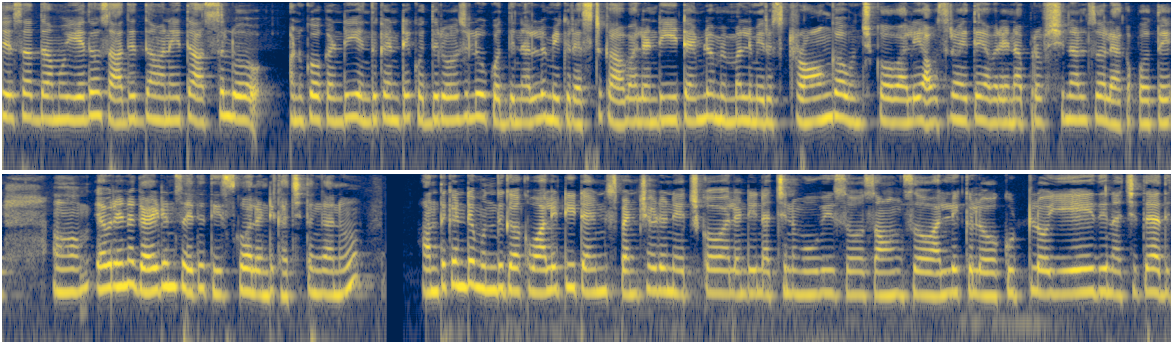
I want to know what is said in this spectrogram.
చేసేద్దాము ఏదో సాధిద్దామని అయితే అస్సలు అనుకోకండి. ఎందుకంటే కొద్ది రోజులు కొద్ది నెలలు మీకు రెస్ట్ కావాలండి. ఈ టైంలో మిమ్మల్ని మీరు స్ట్రాంగ్గా ఉంచుకోవాలి. అవసరమైతే ఎవరైనా ప్రొఫెషనల్స్ లేకపోతే ఎవరైనా గైడెన్స్ అయితే తీసుకోవాలండి ఖచ్చితంగాను. అంతకంటే ముందుగా క్వాలిటీ టైం స్పెండ్ చేయడం నేర్చుకోవాలండి. నచ్చిన మూవీస్ సాంగ్స్ అల్లికలో కుట్లో ఏది నచ్చితే అది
